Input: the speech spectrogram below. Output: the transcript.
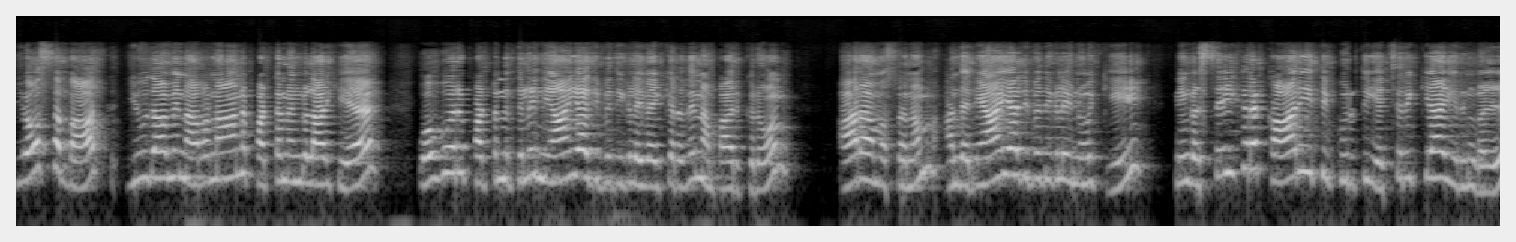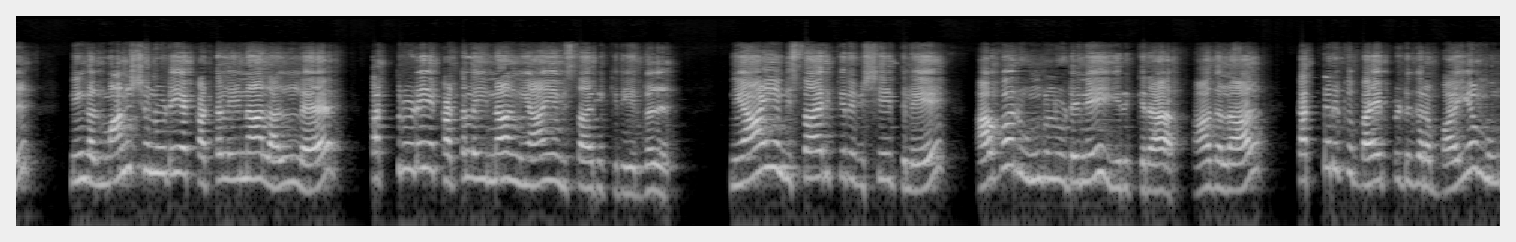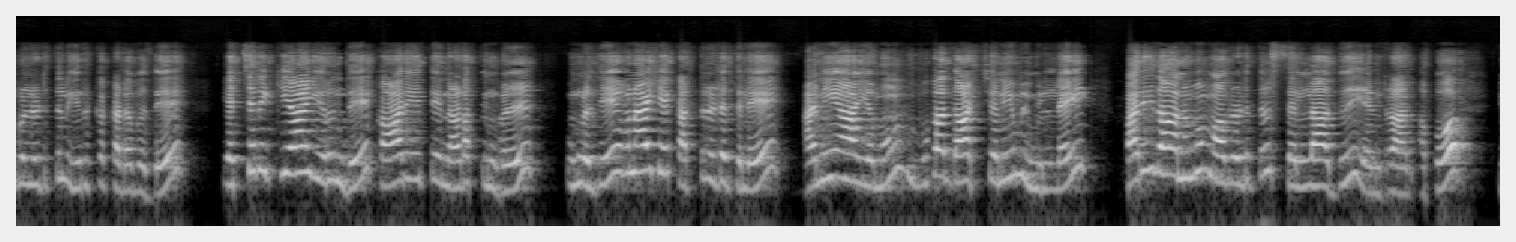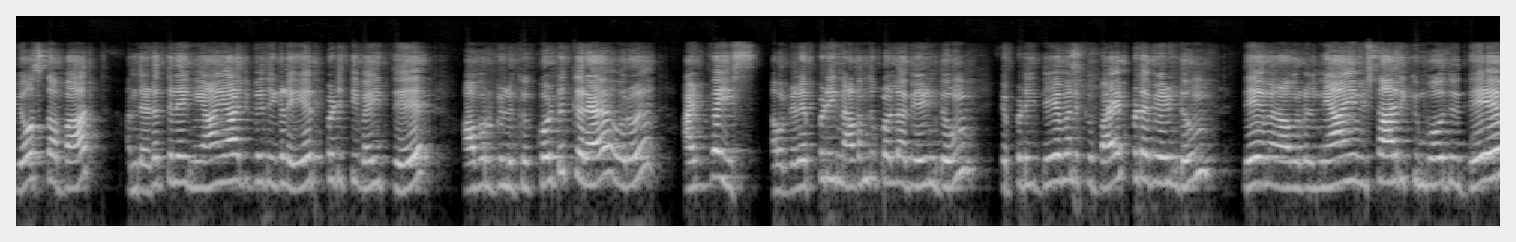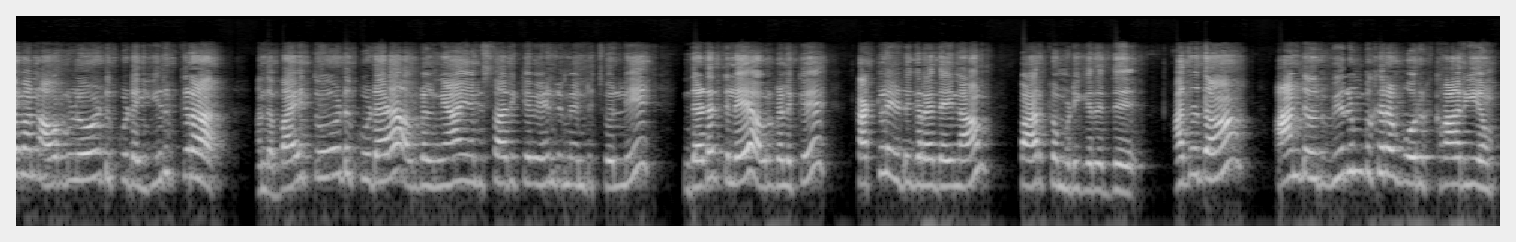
யோசபாத் யூதாவின் அரணான பட்டணங்களாகிய ஒவ்வொரு பட்டணத்திலும் நியாயாதிபதிகளை வைக்கிறதை நாம் பார்க்கிறோம். ஆறாம் வசனம் அந்த நியாயாதிபதிகளை நோக்கி நீங்கள் செய்கிற காரியத்தை குறித்து எச்சரிக்கையா இருங்கள். நீங்கள் மனுஷனுடைய கட்டளையினால் அல்ல கத்தருடைய கட்டளையினால் நியாயம் விசாரிக்கிறீர்கள். நியாயம் விசாரிக்கிற விஷயத்திலே அவர் உங்களுடனே இருக்கிறார். ஆதலால் கத்தருக்கு பயப்படுகிற பயம் உங்களிடத்தில் இருக்க கடவுது. எச்சரிக்கையாய் இருந்து காரியத்தை நடத்துங்கள். உங்கள் தேவனாகிய கத்தரிடத்திலே அநியாயமும் முகதாட்சணியமும் இல்லை. பரிதானமும் அவரிடத்தில் செல்லாது என்றான். அப்போ யோசபாத் அந்த இடத்துல நியாயாதிபதிகளை ஏற்படுத்தி வைத்து அவர்களுக்கு கொடுக்கிற ஒரு அட்வைஸ் அவர்கள் எப்படி நடந்து கொள்ள வேண்டும் எப்படி தேவனுக்கு பயப்பட வேண்டும் தேவன் அவர்கள் நியாயம் விசாரிக்கும் போது தேவன் அவர்களோடு கூட இருக்கிறார். அந்த பயத்தோடு கூட அவர்கள் நியாயம் விசாரிக்க வேண்டும் என்று சொல்லி இந்த இடத்திலே அவர்களுக்கு கட்டளையிடுகிறதை நாம் பார்க்க முடிகிறது. அதுதான் ஆண்டவர் விரும்புகிற ஒரு காரியம்.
